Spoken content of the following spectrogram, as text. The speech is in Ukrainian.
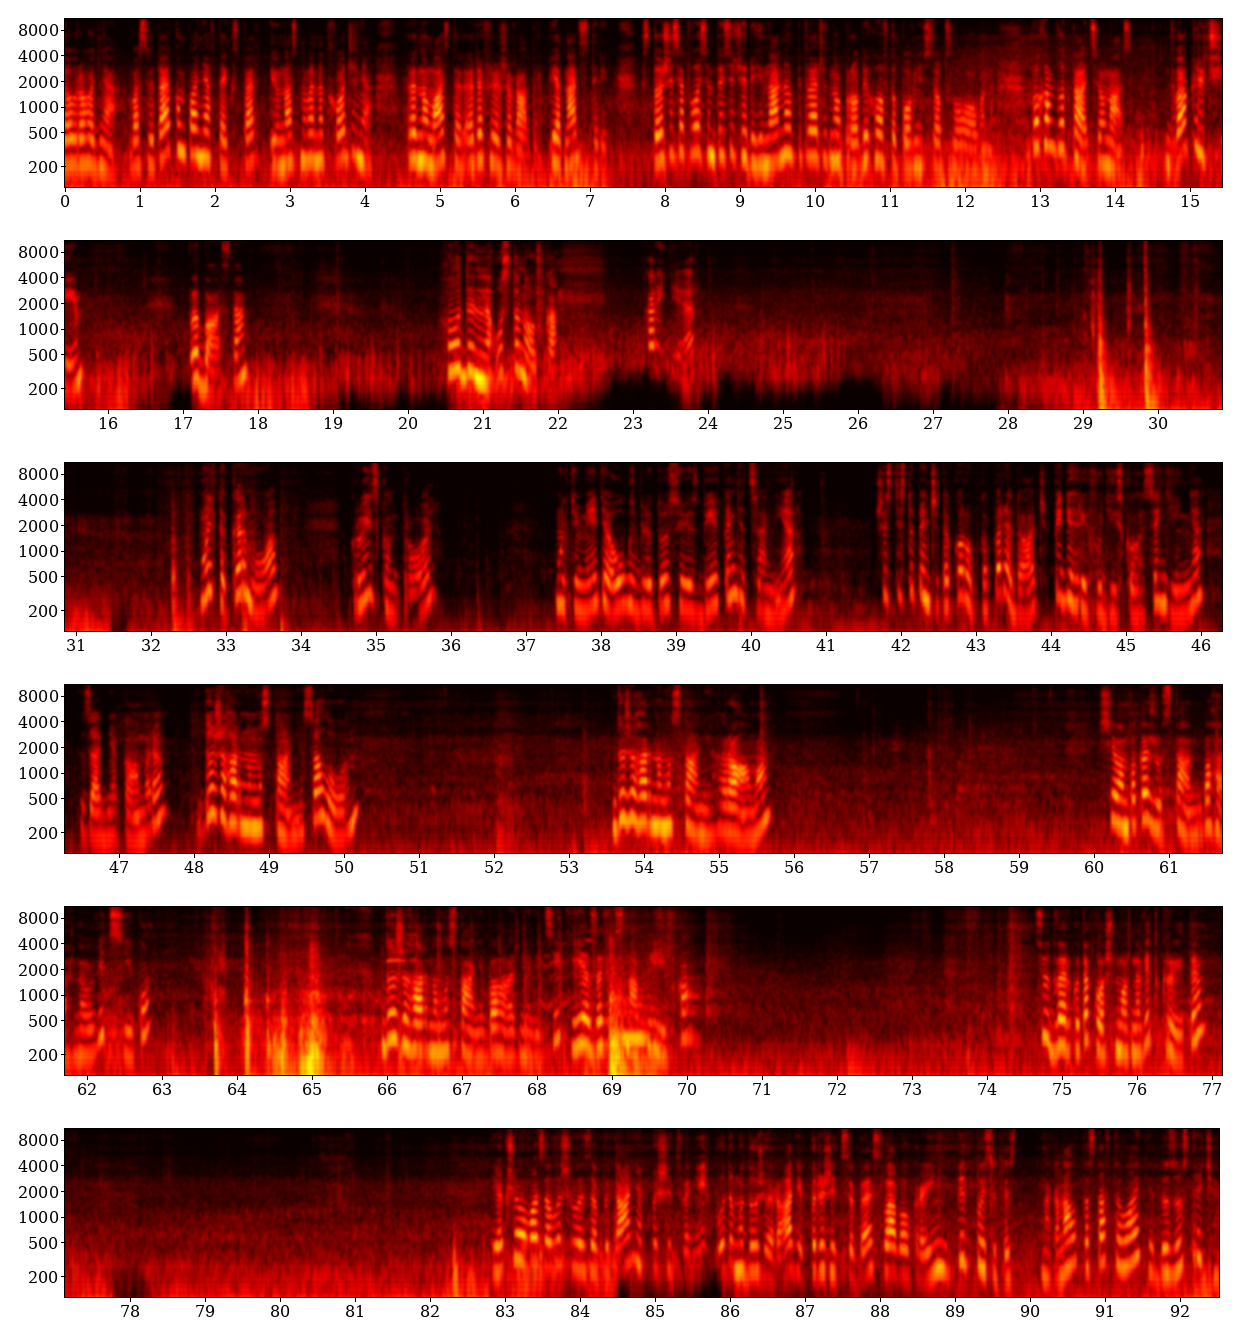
Доброго дня! Вас вітає компанія «Автоексперт» і у нас нове надходження Master рефрижератор 15 рік. 168 тисяч оригінального підтвердженого пробігу авто повністю обслуговане. По комплектації у нас два ключі, вебаста, холодильна установка, кар'єр. Мультикермо, круїз-контроль, мультимедіа, AUX, Bluetooth, USB, кондиціонер, шестиступенчата коробка передач, підігрів водійського сидіння, задня камера, в дуже гарному стані салон. В дуже гарному стані рама. Ще вам покажу стан багажного відсіку. В дуже гарному стані багажний відсік. Є захисна плівка. Цю дверку також можна відкрити. Якщо у вас залишились запитання, пишіть, дзвоніть, будемо дуже раді. Бережіть себе, слава Україні! Підписуйтесь на канал та ставте лайки. До зустрічі!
